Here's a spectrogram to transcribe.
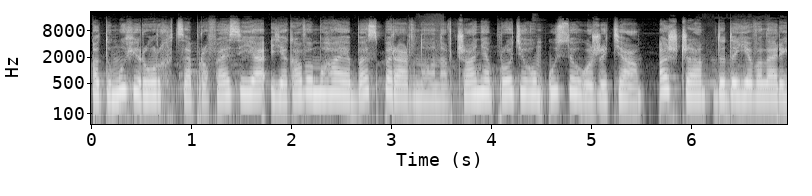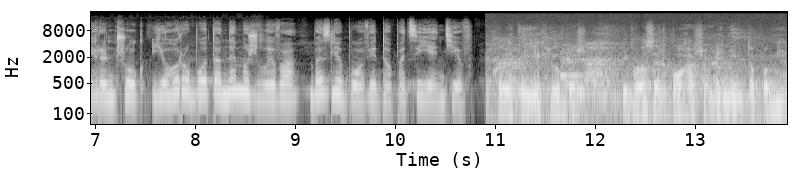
А тому хірург це професія, яка вимагає безперервного навчання протягом усього життя. А ще додає Валерій Гринчук, його робота неможлива без любові до пацієнтів. Коли ти їх любиш і просиш Бога, щоб він їм допоміг,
